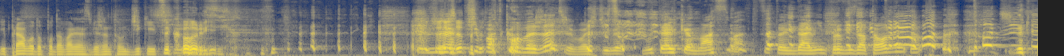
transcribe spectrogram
i prawo do podawania zwierzętom dzikiej cykorii. Że przypadkowe rzeczy właściwie. Butelkę masła? Co to im dałem? Improwizatorzy? To, Dzikiej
